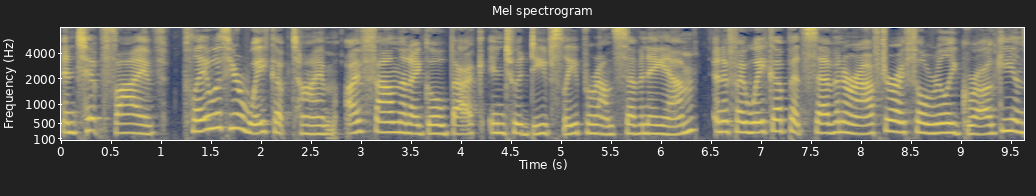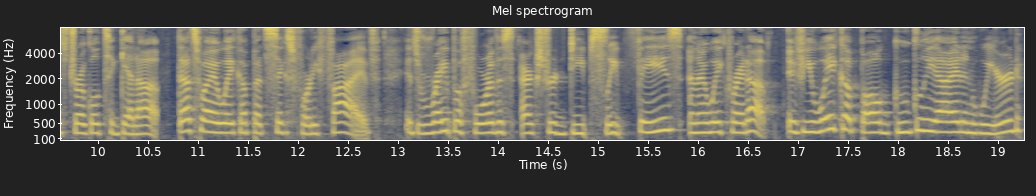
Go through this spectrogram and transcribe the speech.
And tip five, play with your wake up time. I've found that I go back into a deep sleep around 7 a.m. And if I wake up at 7 or after, I feel really groggy and struggle to get up. That's why I wake up at 6:45. It's right before this extra deep sleep phase and I wake right up. If you wake up all googly-eyed and weird,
